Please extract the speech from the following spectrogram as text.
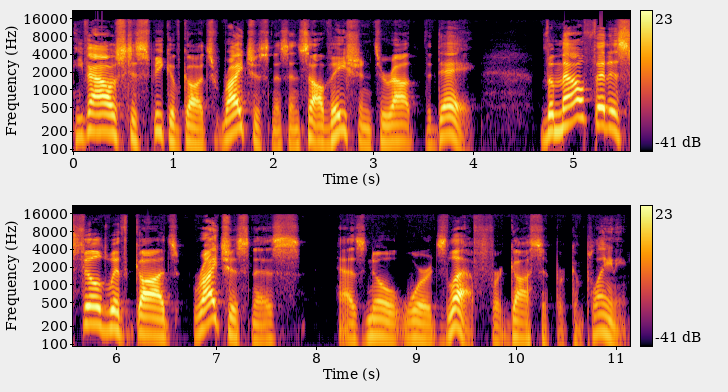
He vows to speak of God's righteousness and salvation throughout the day. The mouth that is filled with God's righteousness has no words left for gossip or complaining.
